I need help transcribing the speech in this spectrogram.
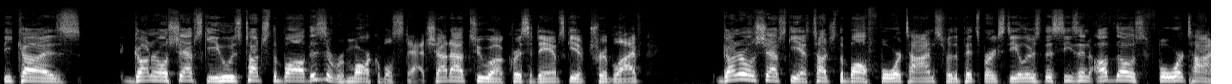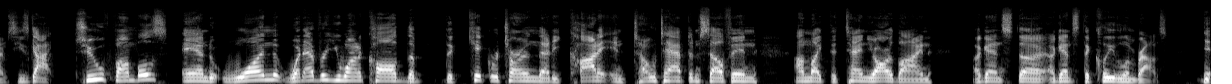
because Gunnar Olszewski, who has touched the ball, this is a remarkable stat. Shout out to uh, Chris Adamski of Trib Live. Gunnar Olszewski has touched the ball four times for the Pittsburgh Steelers this season. Of those four times, he's got two fumbles and one, whatever you want to call the the kick return that he caught it and toe tapped himself in on like the 10 yard line against the against the Cleveland Browns. Yeah.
